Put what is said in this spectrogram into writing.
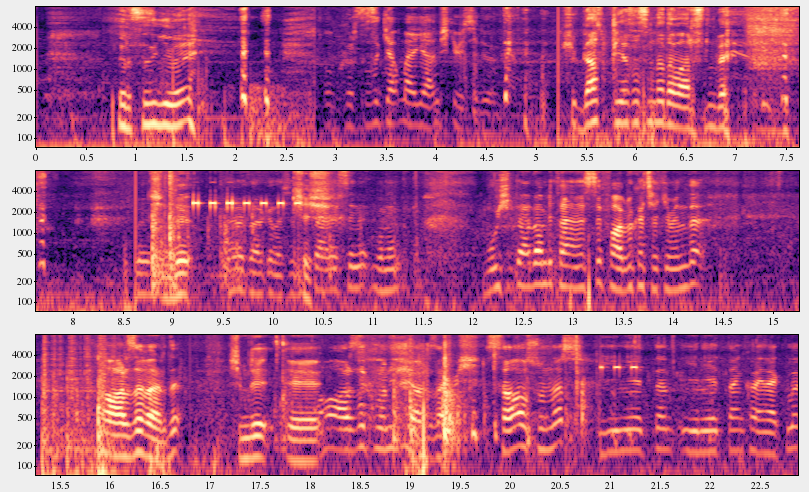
Hırsız gibi. Hırsızlık yapmaya gelmiş gibi hissediyorum. Şu gaz piyasasında da varsın be. Şimdi evet arkadaşlar Keş. bir tanesini bunun bu ışıklardan bir tanesi fabrika çekiminde arıza verdi. Şimdi e, Ama arıza kronik bir arızaymış. Sağ olsunlar iyi niyetten iyi niyetten kaynaklı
